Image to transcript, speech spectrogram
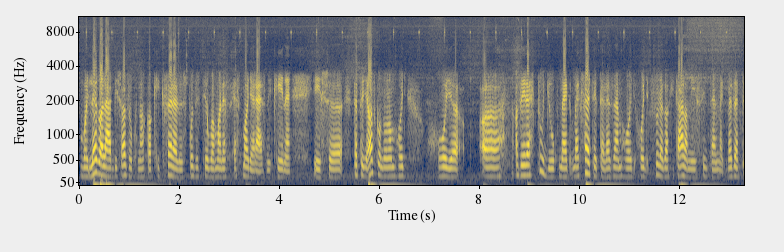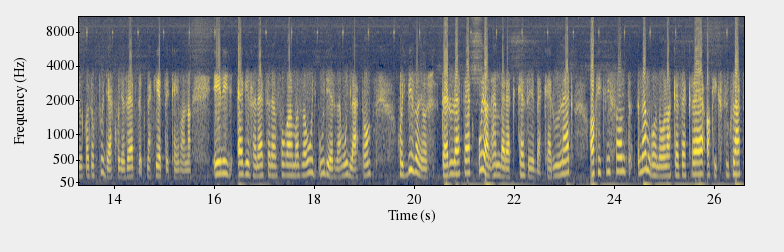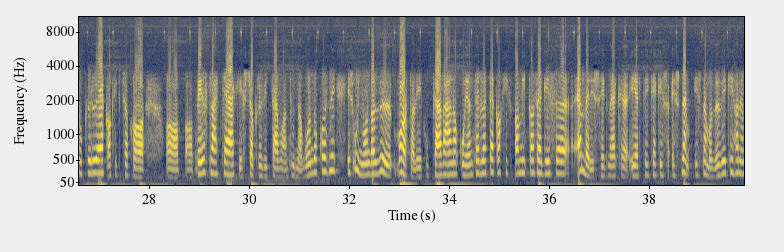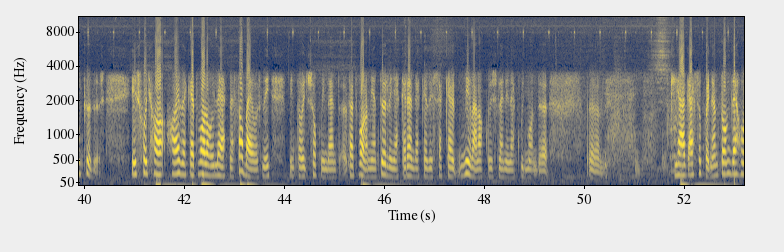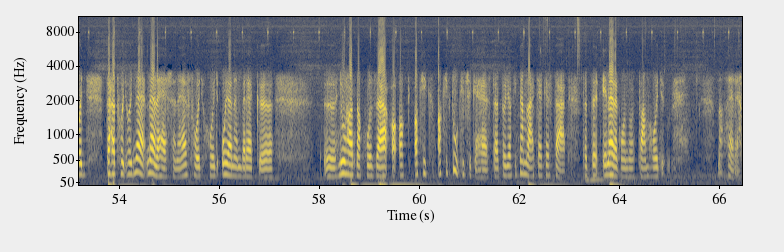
vagy legalábbis azoknak, akik felelős pozícióban van, ezt, ezt magyarázni kéne. És tehát, hogy azt gondolom, hogy, hogy azért ezt tudjuk, meg, meg feltételezem, hogy, hogy főleg akik állami szinten meg vezetők, azok tudják, hogy az erdőknek értékei vannak. Én így egészen egyszerűen fogalmazva úgy, úgy érzem, úgy látom, hogy bizonyos területek olyan emberek kezébe kerülnek, akik viszont nem gondolnak ezekre, akik szűklátókörűek, akik csak a, a, a pénzt látják, és csak rövid távon tudnak gondolkozni, és úgymond az ő martalékukká válnak olyan területek, akik, amik az egész emberiségnek értékek, és, és, nem, és nem az övéki, hanem közös. És hogyha ha ezeket valahogy lehetne szabályozni, mint ahogy sok mindent, tehát valamilyen törvényekkel, rendelkezésekkel, nyilván akkor is lennének úgymond ö, ö, kihágások, vagy nem tudom, de hogy, tehát, hogy, hogy ne, ne lehessen ez, hogy, hogy olyan emberek ö, nyúlhatnak hozzá, akik, akik túl kicsik ehhez, tehát hogy akik nem látják ezt át. Tehát én erre gondoltam, hogy na, erre.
